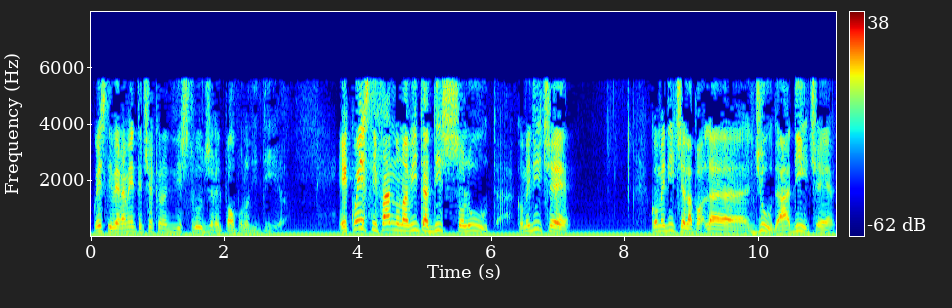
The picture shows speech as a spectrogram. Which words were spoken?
Questi veramente cercano di distruggere il popolo di Dio e questi fanno una vita dissoluta, come dice, come dice la, la, Giuda, dice,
